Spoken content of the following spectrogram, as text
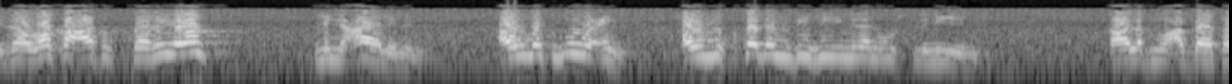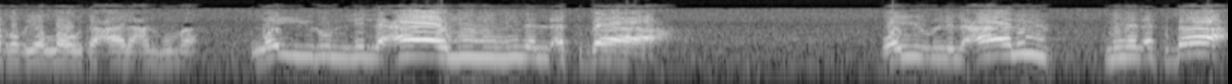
إذا وقعت الصغيرة من عالم أو متبوع أو مقتدى به من المسلمين. قال ابن عباس رضي الله تعالى عنهما ويل للعالم من الأتباع. ويل للعالم من الأتباع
